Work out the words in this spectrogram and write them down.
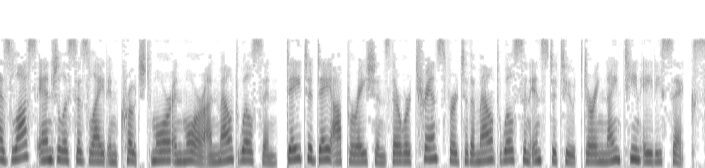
As Los Angeles's light encroached more and more on Mount Wilson, day-to-day -day operations there were transferred to the Mount Wilson Institute during 1986.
